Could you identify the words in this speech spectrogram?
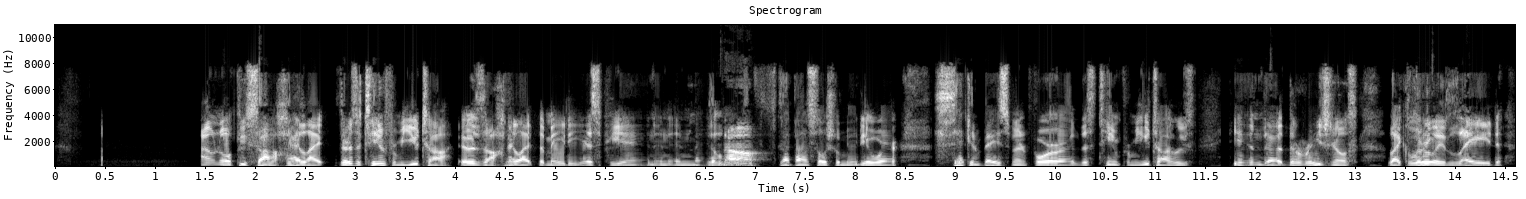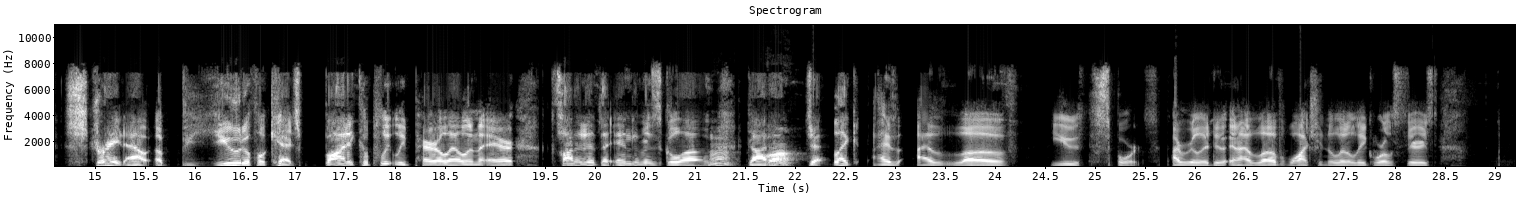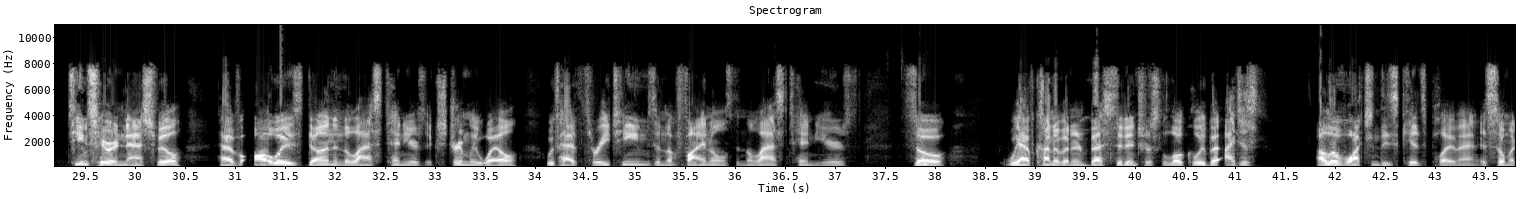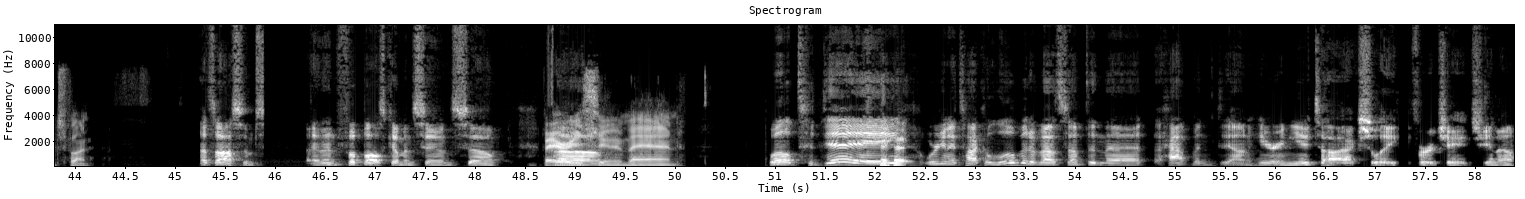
I don't know if you saw a highlight. There's a team from Utah. It was a highlight that made ESPN and, and made a lot of oh. stuff on social media where second baseman for this team from Utah, who's in the, the regionals, like literally laid straight out. A beautiful catch, body completely parallel in the air, caught it at the end of his glove, hmm. got wow. it. Like I, I love youth sports. I really do, and I love watching the Little League World Series. Teams here in Nashville have always done in the last 10 years extremely well. We've had three teams in the finals in the last 10 years. So hmm. we have kind of an invested interest locally, but I just, I love watching these kids play, man. It's so much fun. That's awesome. And then football's coming soon. So very um, soon, man. Well, today we're going to talk a little bit about something that happened down here in Utah, actually, for a change, you know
